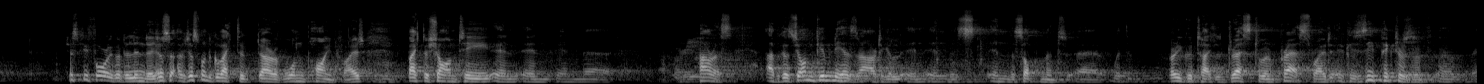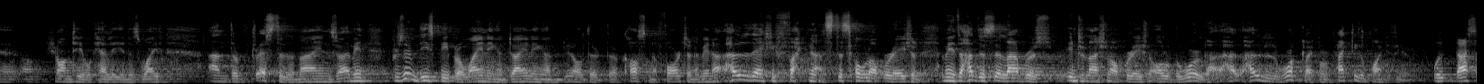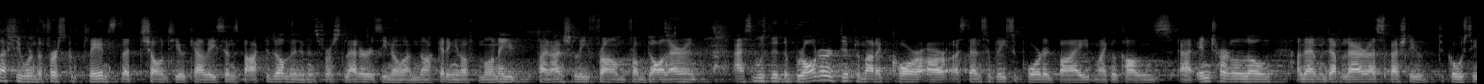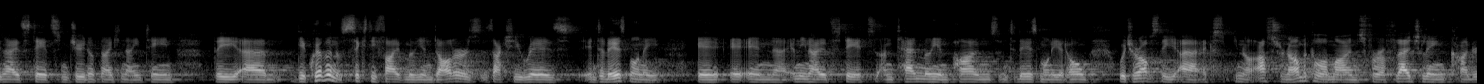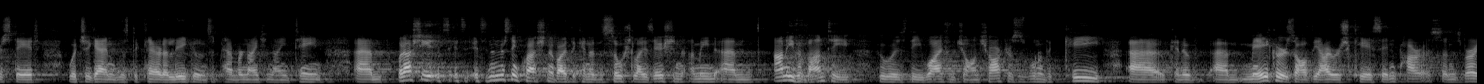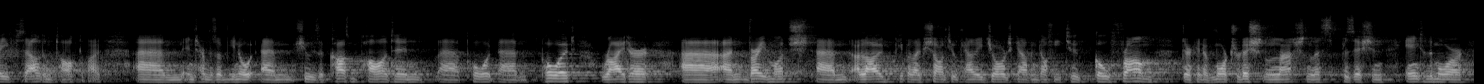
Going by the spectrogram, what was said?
Just before we go to Linda, just, I just want to go back to Darragh, one point, right? Mm-hmm. Back to Sean T in, in, in, uh, in Paris. Uh, because John Gibney has an article in, in, this, in the supplement uh, with a very good title, Dress to Impress, right? Because you see pictures of, uh, uh, of Sean T. O'Kelly and his wife, and they're dressed to the nines. I mean, presume these people are whining and dining and, you know, they're, they're costing a fortune. I mean, how do they actually finance this whole operation? I mean, they had this elaborate international operation all over the world. How, how did it work, like, from a practical point of view? Well, that's actually one of the first complaints that Sean T. O'Kelly sends back to Dublin in his first letters. You know, I'm not getting enough money financially from, from Dáil Éireann. I suppose the, the broader diplomatic corps are ostensibly supported by Michael Collins' uh, internal loan, and then when De Valera, especially goes to the United States in June of 1919, the, um, the equivalent of $65 million is actually raised in today's money in, in, uh, in, the United States and 10 million pounds in today's money at home, which are obviously uh, ex, you know, astronomical amounts for a fledgling counter-state, which again was declared illegal in September 1919. Um, but actually, it's, it's, it's, an interesting question about the kind of the socialization. I mean, um, Annie Vivanti, who was the wife of John Chartres, is one of the key uh, kind of um, makers of the Irish case in Paris, and is very seldom talked about um, in terms of, you know, um, she was a cosmopolitan uh, poet, um, poet, writer, uh, and very much allowed people like Sean T. O'Kelly, George Gavan Duffy to go from their kind of more traditional nationalist position into the more,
